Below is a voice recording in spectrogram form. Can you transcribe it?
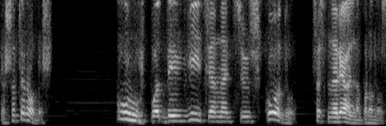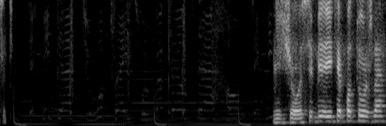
А що ти робиш? Уф, подивіться на цю шкоду. Щось нереально проносить. Нічого собі, яке потужне.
